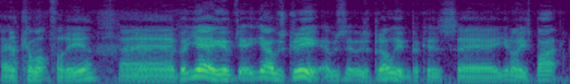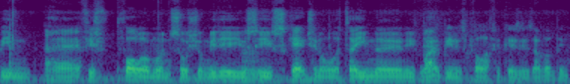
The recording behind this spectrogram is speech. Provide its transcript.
and come up for air. Uh, Yeah. But yeah, it- yeah, it was great. It was it was brilliant because uh, you know he's back being. Uh, if you follow him on social media, you will see he's sketching all the time now, and he's Mm-hmm. Yeah. back being as prolific as he's ever been.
